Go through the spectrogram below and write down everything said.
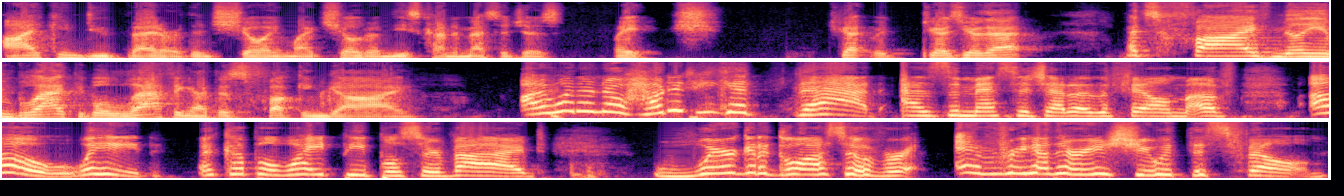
I can do better than showing my children these kind of messages. Wait, shh. Did you guys, hear that? That's five million black people laughing at this fucking guy. I want to know how did he get that as the message out of the film of, oh, wait, a couple white people survived. We're going to gloss over every other issue with this film.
